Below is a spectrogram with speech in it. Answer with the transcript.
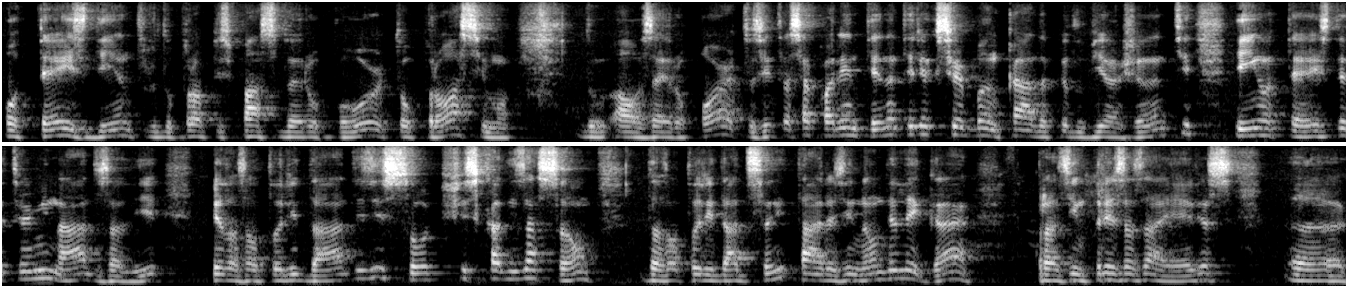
hotéis dentro do próprio espaço do aeroporto ou próximo do, aos aeroportos, então essa quarentena teria que ser bancada pelo viajante em hotéis determinados ali pelas autoridades e sob fiscalização das autoridades sanitárias e não delegar para as empresas aéreas uh,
